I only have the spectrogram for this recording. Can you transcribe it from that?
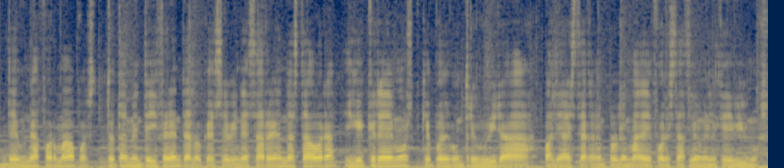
de, una forma pues, totalmente diferente a lo que se viene desarrollando hasta ahora y que creemos que puede contribuir a paliar este gran problema de deforestación en el que vivimos.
